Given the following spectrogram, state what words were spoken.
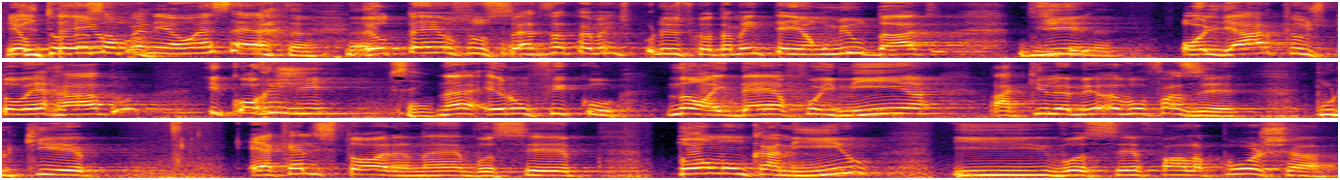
Eu e toda tenho... a sua opinião é certa. Né? Eu tenho sucesso exatamente por isso, porque eu também tenho a humildade de, de olhar que eu estou errado e corrigir. Sim. Né? Eu não fico, não, a ideia foi minha, aquilo é meu, eu vou fazer. Porque é aquela história, né? Você toma um caminho e você fala, poxa,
